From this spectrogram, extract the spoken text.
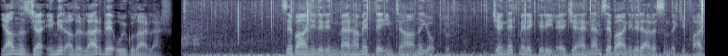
Yalnızca emir alırlar ve uygularlar. Zebanilerin merhametle imtihanı yoktur. Cennet melekleriyle cehennem zebanileri arasındaki fark,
